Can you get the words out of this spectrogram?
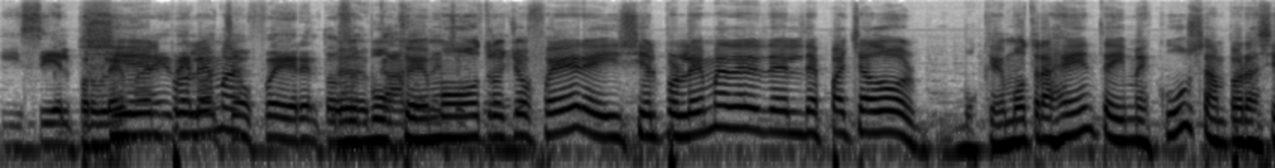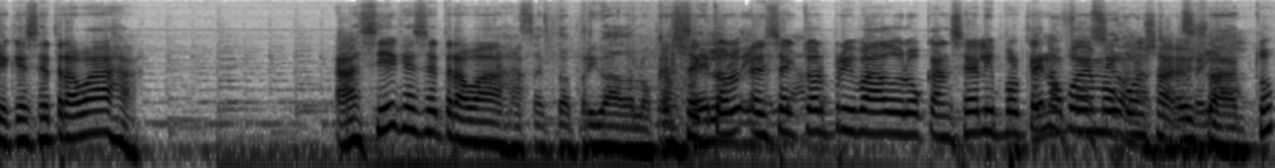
Y si el problema Si es el de problema- los choferes, entonces Eh, cambio de busquemos otros choferes. Y si el problema es del, del despachador, busquemos otra gente y me excusan, pero así es que se trabaja. Así es que se trabaja. El sector privado lo El cancela. sector, el sector privado lo cancela y ¿por qué no, no podemos funciona. Exacto.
